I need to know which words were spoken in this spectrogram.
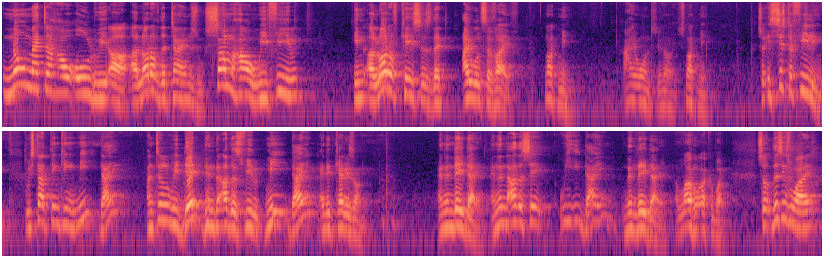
No. Matter how old we are a lot of the times somehow we feel in a lot of cases that i will survive not me. I won't you know it's not me. So it's just a feeling. We start thinking me dying until we dead, then the others feel me dying, and it carries on. And then they die. And then the others say, we dying, then they die. Allahu Akbar. So this is why,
